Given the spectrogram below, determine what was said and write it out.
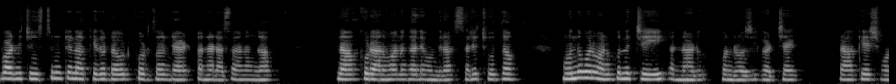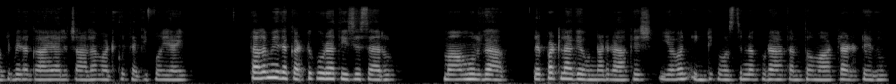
వాడిని చూస్తుంటే నాకేదో డౌట్ కొడుతుంది డాడ్ అన్నాడు అసహనంగా. నాకు కూడా అనుమానంగానే ఉందిరా. సరే చూద్దాం. ముందు మనం అనుకున్న చెయ్యి అన్నాడు. కొన్ని రోజులు గడిచాయి. రాకేష్ ఒంటి మీద గాయాలు చాలా మటుకు తగ్గిపోయాయి. తల మీద కట్టు కూడా తీసేశారు. మామూలుగా ఎప్పట్లాగే ఉన్నాడు రాకేష్. యవన్ ఇంటికి వస్తున్నా కూడా తనతో మాట్లాడట్లేదు.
